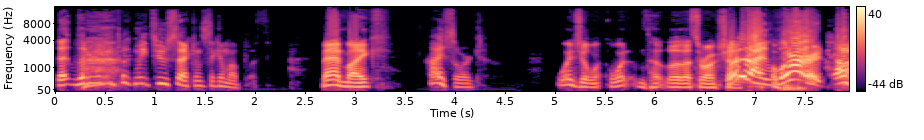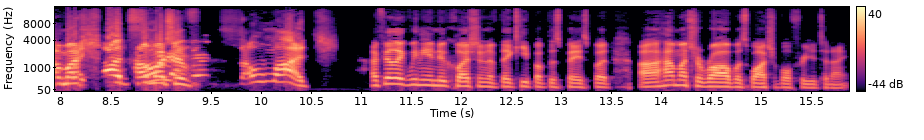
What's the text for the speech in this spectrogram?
That literally took me two seconds to come up with. Mad Mike, Hi, Sorg. What did you? What? Oh, that's the wrong show. What did I oh, learn? How Oh much- God, how Sorg, much I of- learned so much. I feel like we need a new question if they keep up this pace. But uh, how much of Raw was watchable for you tonight?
